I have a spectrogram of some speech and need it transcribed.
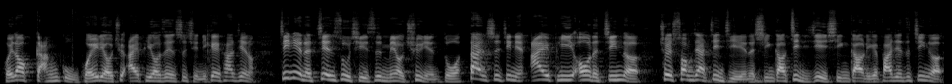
回到港股回流去 IPO 这件事情。你可以看见哦，今年的件数其实是没有去年多，但是今年 IPO 的金额却创下近几年的新高，近几季新高。你可以发现这金额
